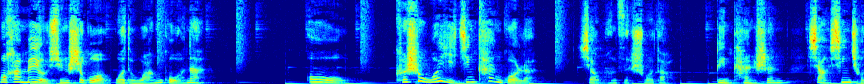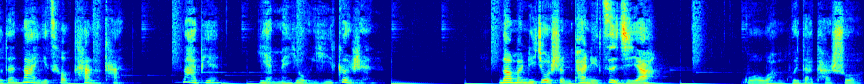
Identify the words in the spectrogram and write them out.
我还没有巡视过我的王国呢。哦，可是我已经看过了，小王子说道，并探身向星球的那一侧看了看，那边也没有一个人。那么你就审判你自己呀，国王回答他说。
